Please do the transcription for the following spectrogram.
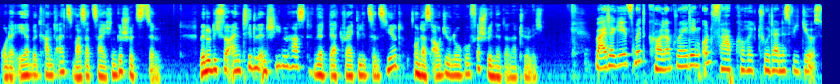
oder eher bekannt als Wasserzeichen geschützt sind. Wenn du dich für einen Titel entschieden hast, wird der Track lizenziert und das Audiologo verschwindet dann natürlich. Weiter geht's mit Color Grading und Farbkorrektur deines Videos.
